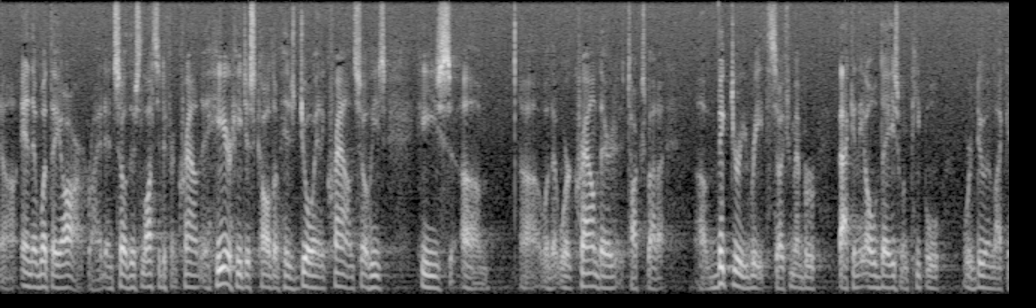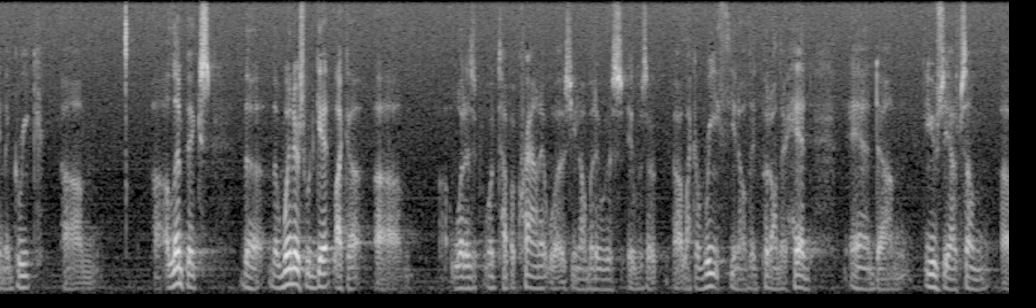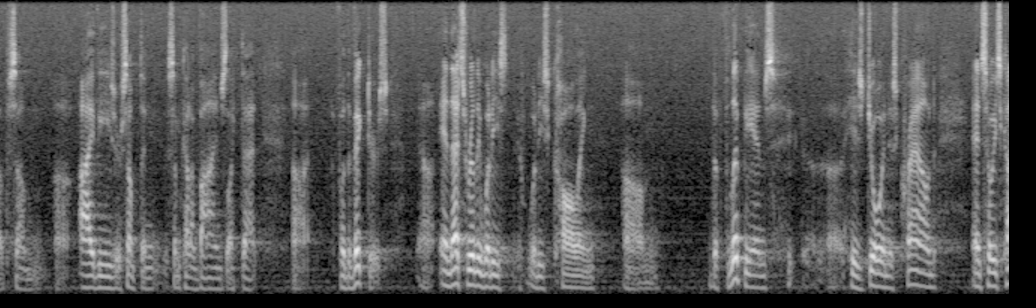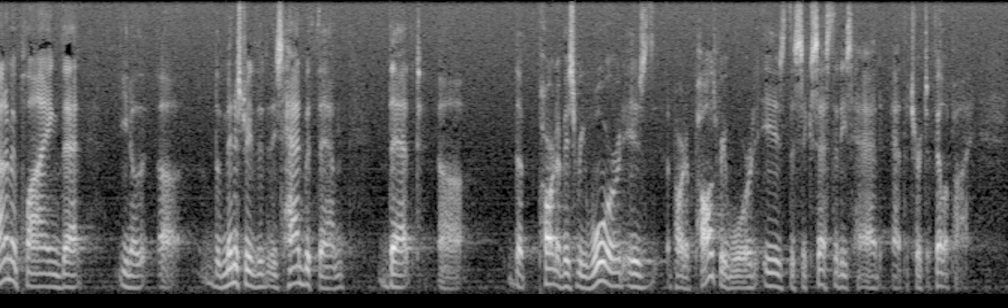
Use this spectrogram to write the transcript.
uh, and then what they are, right? And so there's lots of different crowns. Here he just called them his joy and crown. So he's, he's um, uh, well, that word crown there talks about a, a, victory wreath. So if you remember back in the old days when people were doing like in the Greek um, uh, Olympics, the, the winners would get like a, um, what is what type of crown it was, you know, but it was it was a uh, like a wreath, you know, they'd put on their head, and um, usually of some of some uh, ivies or something, some kind of vines like that, uh, for the victors, uh, and that's really what he's what he's calling um, the Philippians, uh, his joy and his crown, and so he's kind of implying that, you know, uh, the ministry that he's had with them, that the part of his reward is part of Paul's reward is the success that he's had at the church of Philippi,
